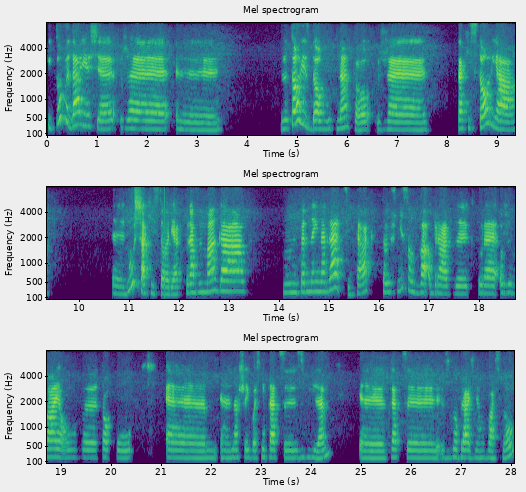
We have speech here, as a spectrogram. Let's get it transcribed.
I tu wydaje się, że, yy, że to jest dowód na to, że ta historia, yy, dłuższa historia, która wymaga yy, pewnej narracji, tak? To już nie są dwa obrazy, które ożywają w toku E, naszej właśnie pracy z Willem, e, pracy z wyobraźnią własną.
